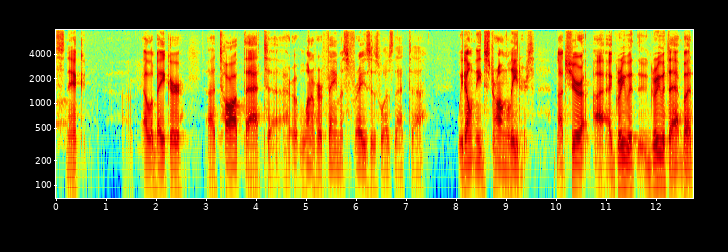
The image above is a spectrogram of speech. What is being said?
SNCC. Ella Baker uh, taught that uh, her, one of her famous phrases was that uh, we don't need strong leaders. Not sure I agree with agree with that, but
